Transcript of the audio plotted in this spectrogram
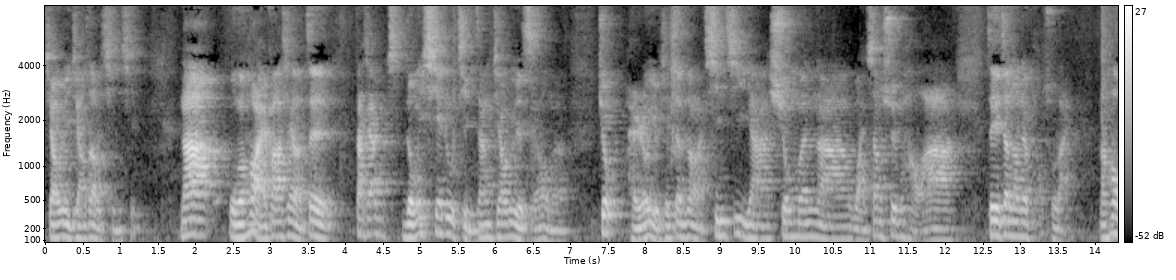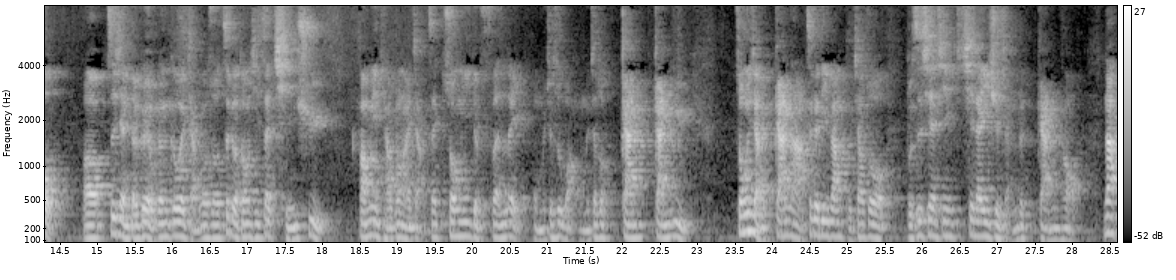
焦虑、焦躁的情形。那我们后来发现了，这大家容易陷入紧张、焦虑的时候呢，就很容易有些症状啊，心悸呀、胸闷啊、晚上睡不好啊，这些症状就跑出来。然后呃，之前德哥有跟各位讲过说，说这个东西在情绪。方面调控来讲，在中医的分类，我们就是往我们叫做肝肝郁。中医讲的肝啊，这个地方不叫做，不是现现现代医学讲的肝哦。那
